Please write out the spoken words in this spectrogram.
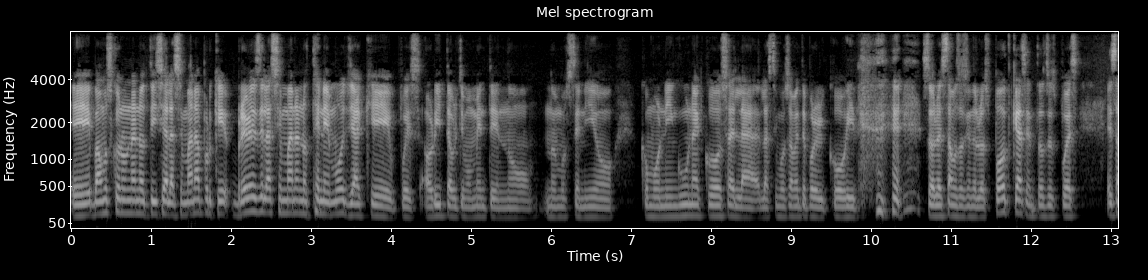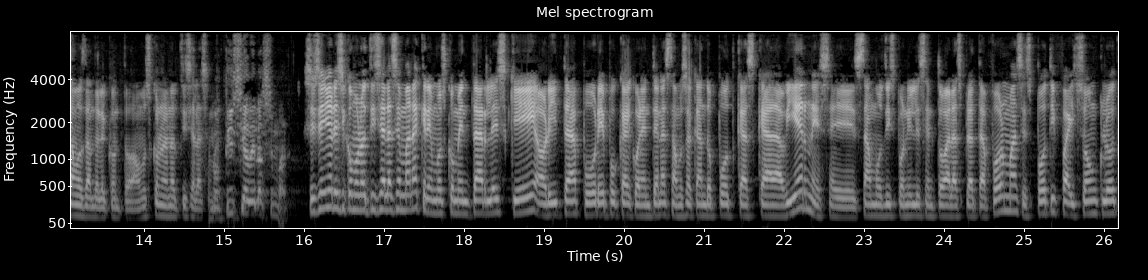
Eh, vamos con una noticia de la semana porque breves de la semana no tenemos ya que pues ahorita últimamente no, no hemos tenido como ninguna cosa la, lastimosamente por el COVID solo estamos haciendo los podcasts entonces pues estamos dándole con todo vamos con una noticia de la semana Noticia de la semana. Sí, señores, y como noticia de la semana queremos comentarles que ahorita por época de cuarentena estamos sacando podcast cada viernes. Eh, estamos disponibles en todas las plataformas, Spotify, SoundCloud,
